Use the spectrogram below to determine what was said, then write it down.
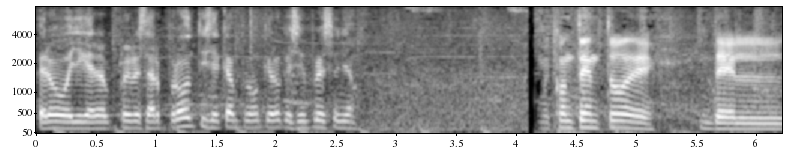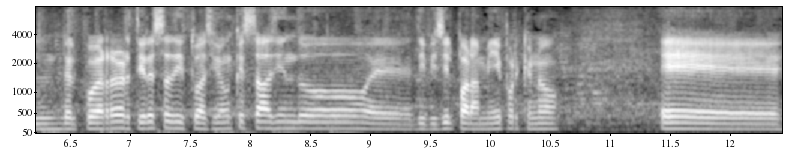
pero llegar a regresar pronto y ser campeón, que es lo que siempre he soñado. Muy contento de, del, poder revertir esta situación que estaba siendo eh, difícil para mí porque no eh,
